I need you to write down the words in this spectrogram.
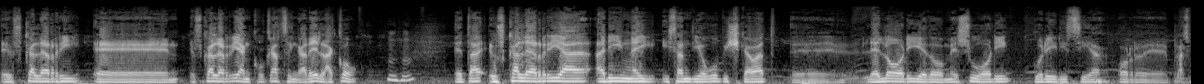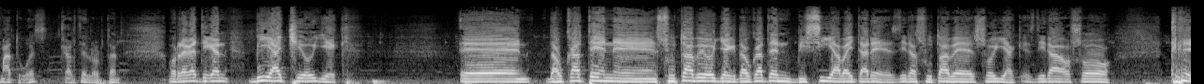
Euskal Herri en, Euskal Herrian kokatzen garelako uh eta Euskal Herriari nahi izan diogu pixka bat e, lelo hori edo mezu hori gure irizia hor e, plasmatu ez, kartel hortan. Horregatik bi H hoiek en, daukaten en, zutabe horiek daukaten bizia baitare, ez dira zutabe zoiak, ez dira oso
